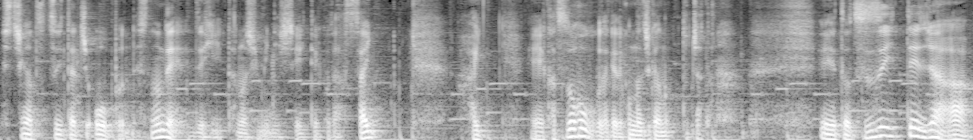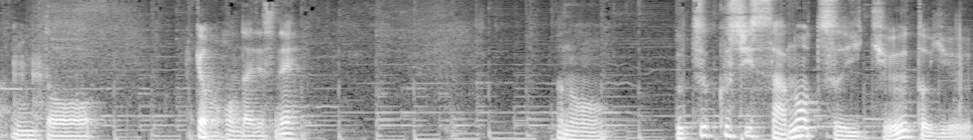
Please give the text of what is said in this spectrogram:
7月1日オープンですので是非楽しみにしていてください。はい、えー、活動報告だけでこんな時間取っちゃったな。えーと続いてじゃあうんと今日の本題ですね。あの美しさの追求という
